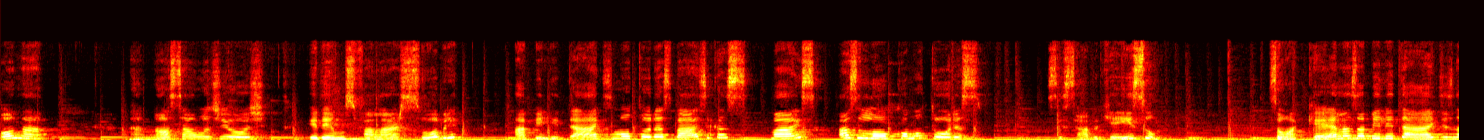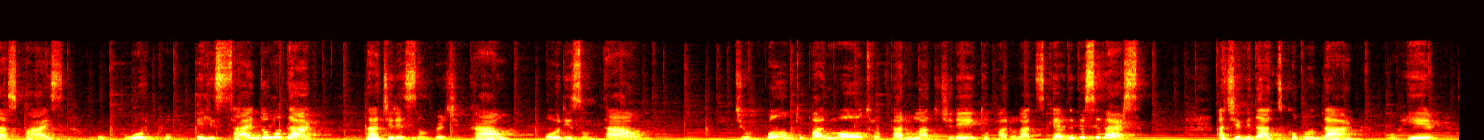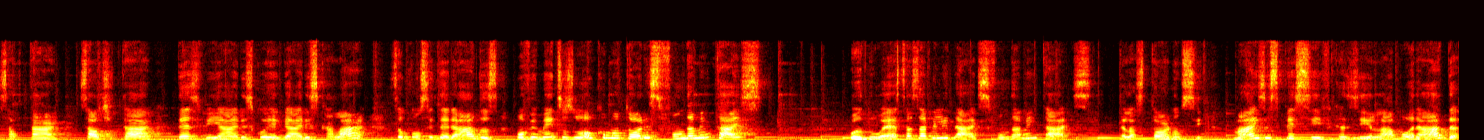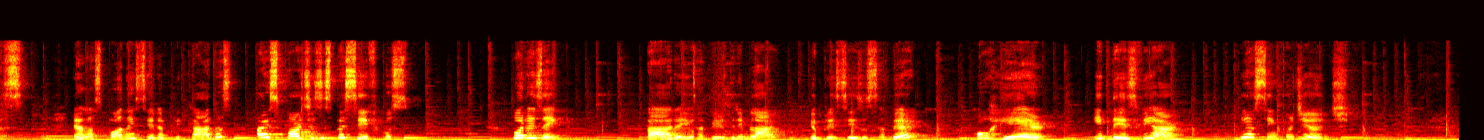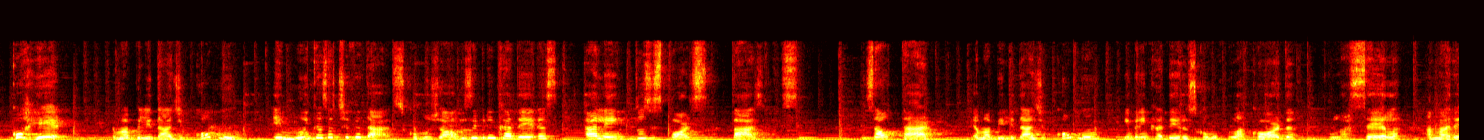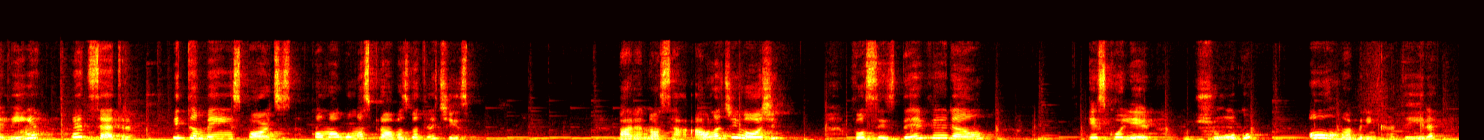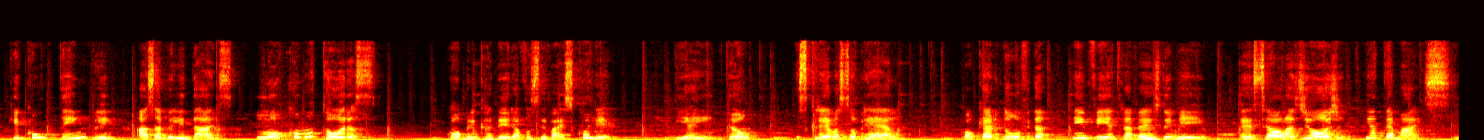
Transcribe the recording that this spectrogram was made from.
Olá! Na nossa aula de hoje, iremos falar sobre habilidades motoras básicas mais as locomotoras. Você sabe o que é isso? São aquelas habilidades nas quais o corpo ele sai do lugar na direção vertical, horizontal, de um ponto para o outro, para o lado direito ou para o lado esquerdo e vice-versa. Atividades como andar, correr, saltar, saltitar, desviar, escorregar e escalar são considerados movimentos locomotores fundamentais. Quando essas habilidades fundamentais elas tornam-se mais específicas e elaboradas, elas podem ser aplicadas a esportes específicos. Por exemplo, para eu saber driblar, eu preciso saber correr e desviar, e assim por diante. Correr é uma habilidade comum em muitas atividades, como jogos e brincadeiras, além dos esportes básicos. Saltar é uma habilidade comum em brincadeiras como pular corda, pular cela, amarelinha, etc. E também em esportes como algumas provas do atletismo. Para nossa aula de hoje, vocês deverão escolher um jogo ou uma brincadeira que contemplem as habilidades locomotoras. Qual brincadeira você vai escolher? E aí então, escreva sobre ela. Qualquer dúvida, envie através do e-mail. Essa é a aula de hoje e até mais!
